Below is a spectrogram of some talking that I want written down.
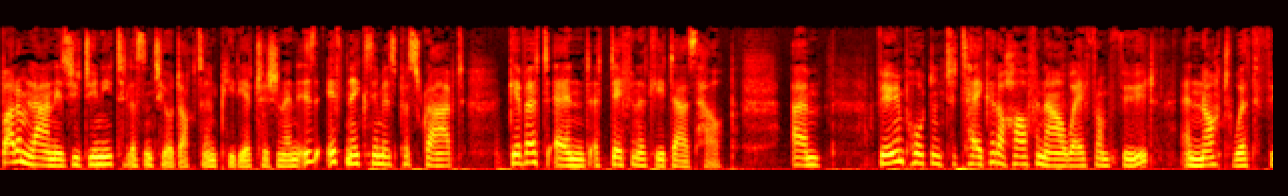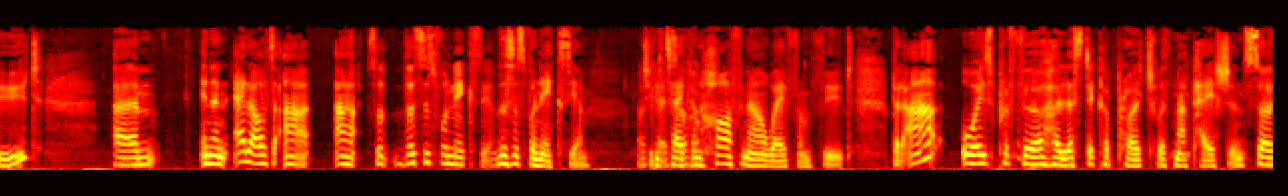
bottom line is you do need to listen to your doctor and pediatrician. And is, if Nexium is prescribed, give it, and it definitely does help. Um, very important to take it a half an hour away from food and not with food. Um, in an adult, uh, uh, So this is for Nexium. this is for Nexium to be Okay, so taken half an hour away from food. But I always prefer a holistic approach with my patients. So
